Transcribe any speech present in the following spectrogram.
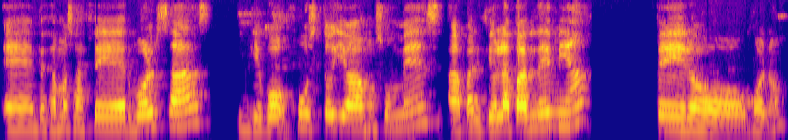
eh, empezamos a hacer bolsas llegó justo, llevábamos un mes, apareció la pandemia, pero bueno,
